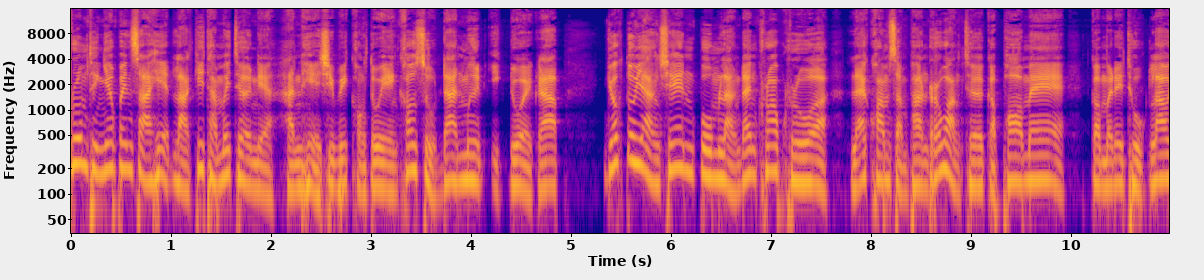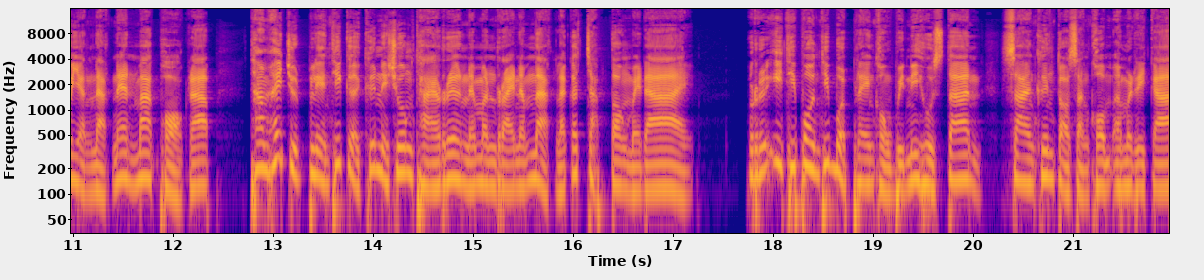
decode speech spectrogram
รวมถึงยังเป็นสาเหตุหลักที่ทำให้เธอเนี่ยหันเหชีวิตของตัวเองเข้าสู่ด้านมืดอีกด้วยครับยกตัวอย่างเช่นปุ่มหลังด้านครอบครัว และความสัมพันธ์ระหว่างเธอกับพ่อแม่ ก็ไม่ได้ถูกเล่าอย่างหนักแน่นมากพอครับ ทำให้จุดเปลี่ยนที่เกิดขึ้นในช่วงท้ายเรื่องนั้นมันไร้น้ำหนักและก็จับต้องไม่ได้ หรืออิทธิพลที่บทเพลงของวินนี่ฮูสตันสร้างขึ้นต่อสังคมอเมริกา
